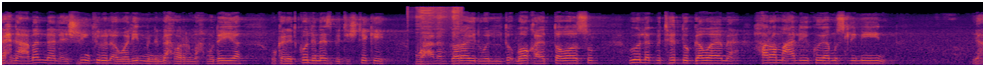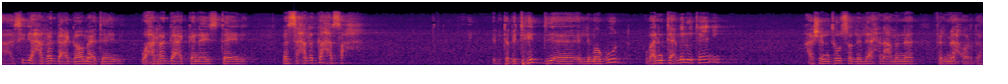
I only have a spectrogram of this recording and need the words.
إحنا عملنا ال 20 كيلو الأولين من المحور المحمودية وكانت كل الناس بتشتكي وعلى الجرايد ومواقع التواصل ويقول لك بتهدوا الجوامع حرام عليكم يا مسلمين. يا سيدي هنرجع الجوامع تاني وهنرجع الكنائس تاني بس هنرجعها صح. انت بتهد آه، اللي موجود وبعدين تعمله تاني عشان توصل للي إحنا عملناه في المحور ده.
